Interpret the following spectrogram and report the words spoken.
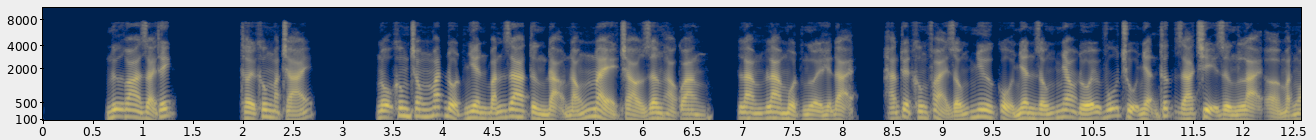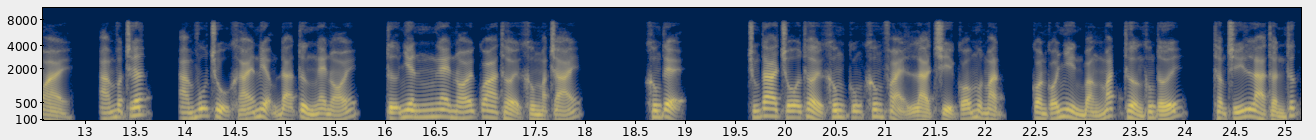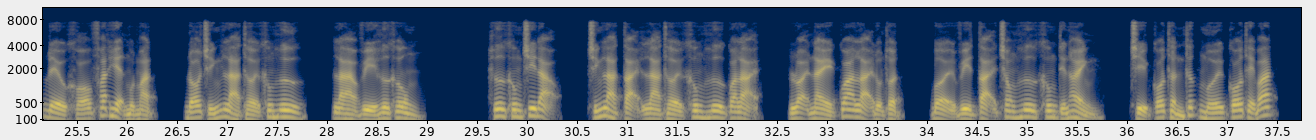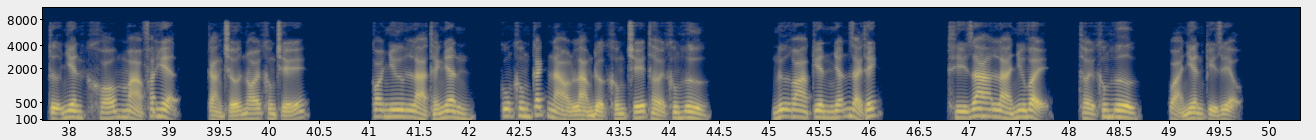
Nữ hoa giải thích, thời không mặt trái. Nộ không trong mắt đột nhiên bắn ra từng đạo nóng nảy trào dâng hào quang, làm là một người hiện đại, hắn tuyệt không phải giống như cổ nhân giống nhau đối vũ trụ nhận thức giá trị dừng lại ở mặt ngoài, ám vật chất, ám vũ trụ khái niệm đã từng nghe nói, tự nhiên nghe nói qua thời không mặt trái. Không tệ. Chúng ta chỗ thời không cũng không phải là chỉ có một mặt, còn có nhìn bằng mắt thường không tới, thậm chí là thần thức đều khó phát hiện một mặt, đó chính là thời không hư, là vì hư không. Hư không chi đạo, chính là tại là thời không hư qua lại, loại này qua lại độ thuật, bởi vì tại trong hư không tiến hành, chỉ có thần thức mới có thể bắt, tự nhiên khó mà phát hiện, càng chớ nói khống chế. Coi như là thánh nhân, cũng không cách nào làm được khống chế thời không hư. Nữ hoa kiên nhẫn giải thích. Thì ra là như vậy, thời không hư, quả nhiên kỳ diệu.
